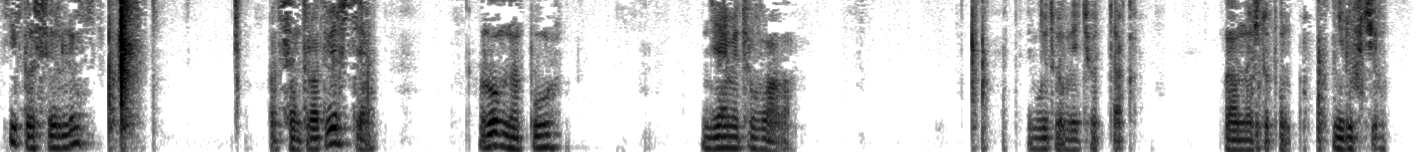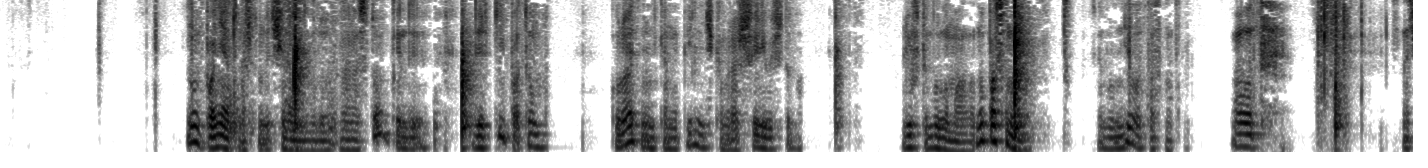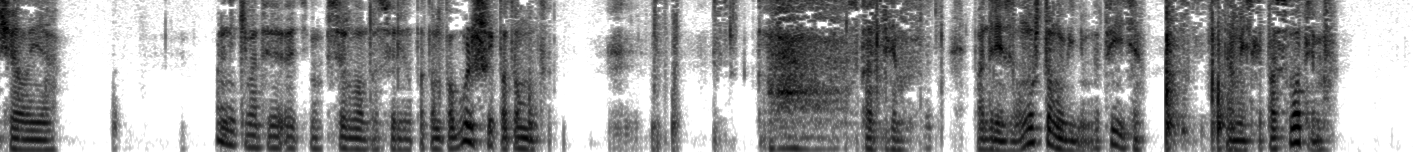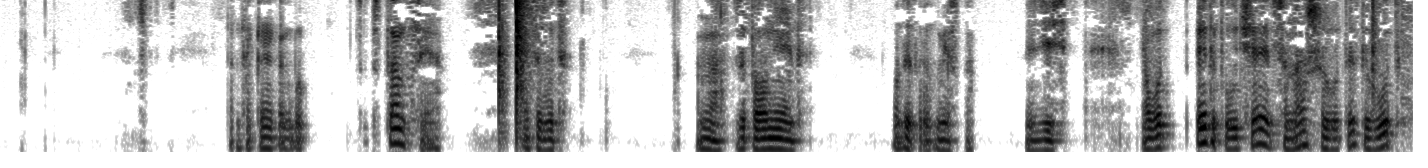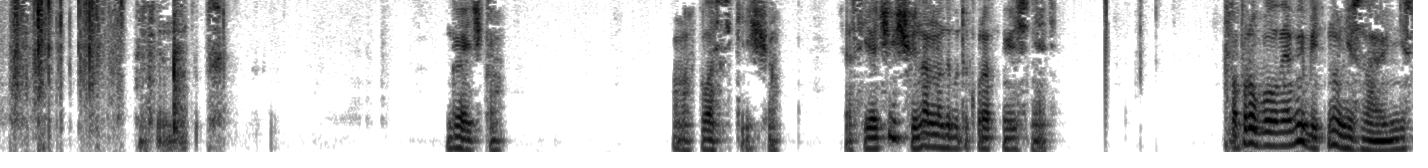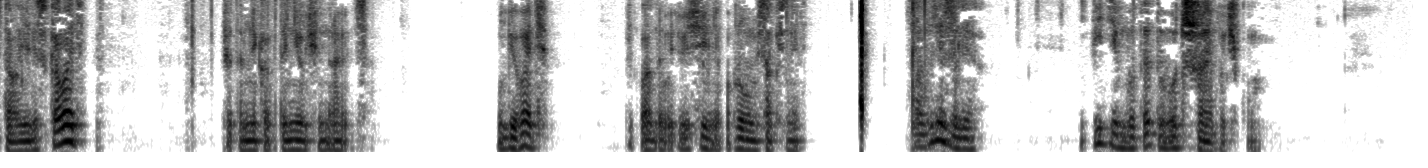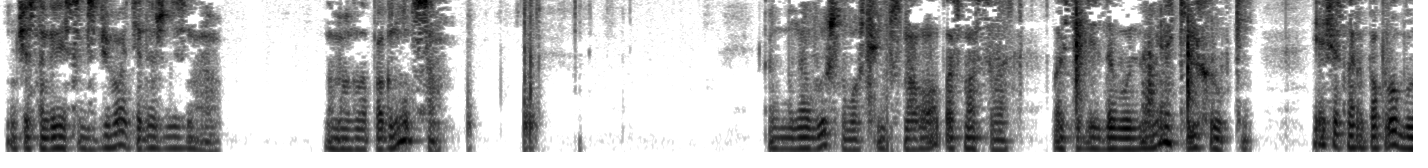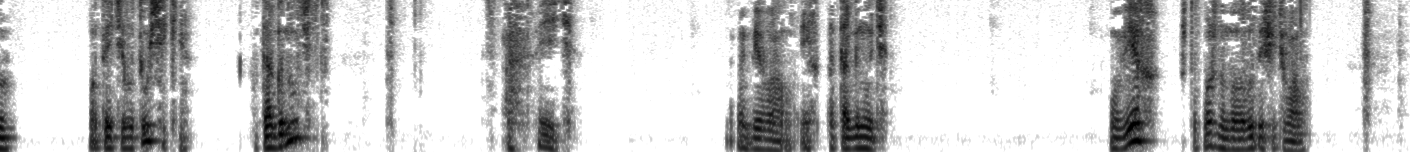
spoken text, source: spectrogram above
И просверлю по центру отверстия ровно по диаметру вала. и будет выглядеть вот так. Главное, чтобы он не люфтил. Ну, понятно, что начинать буду, наверное, с тонкой дырки, потом аккуратненько напильничком расширивать, чтобы люфта было мало. Ну, посмотрим. Что будем делать, посмотрим. Вот. Сначала я маленьким этим сверлом просверлил, потом побольше, потом вот скальпелем подрезал. Ну, что мы видим? Вот видите, там, если посмотрим, там такая как бы субстанция. Это вот она заполняет вот это вот место здесь. А вот это получается наша вот это вот гаечка. Она в пластике еще. Сейчас я очищу, и нам надо будет аккуратно ее снять. Попробовал я выбить, ну не знаю, не стал я рисковать. Что-то мне как-то не очень нравится. Убивать, прикладывать усилия. Попробуем так снять. Подрезали. И видим вот эту вот шайбочку. Ну, честно говоря, если взбивать, я даже не знаю. Она могла погнуться. Как бы она вышла, может, что-нибудь сломала. Пластмассовая пластик здесь довольно мягкий и хрупкий. Я сейчас, наверное, попробую вот эти вот усики отогнуть. Видите? Выбивал их отогнуть вверх, чтобы можно было вытащить вал.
